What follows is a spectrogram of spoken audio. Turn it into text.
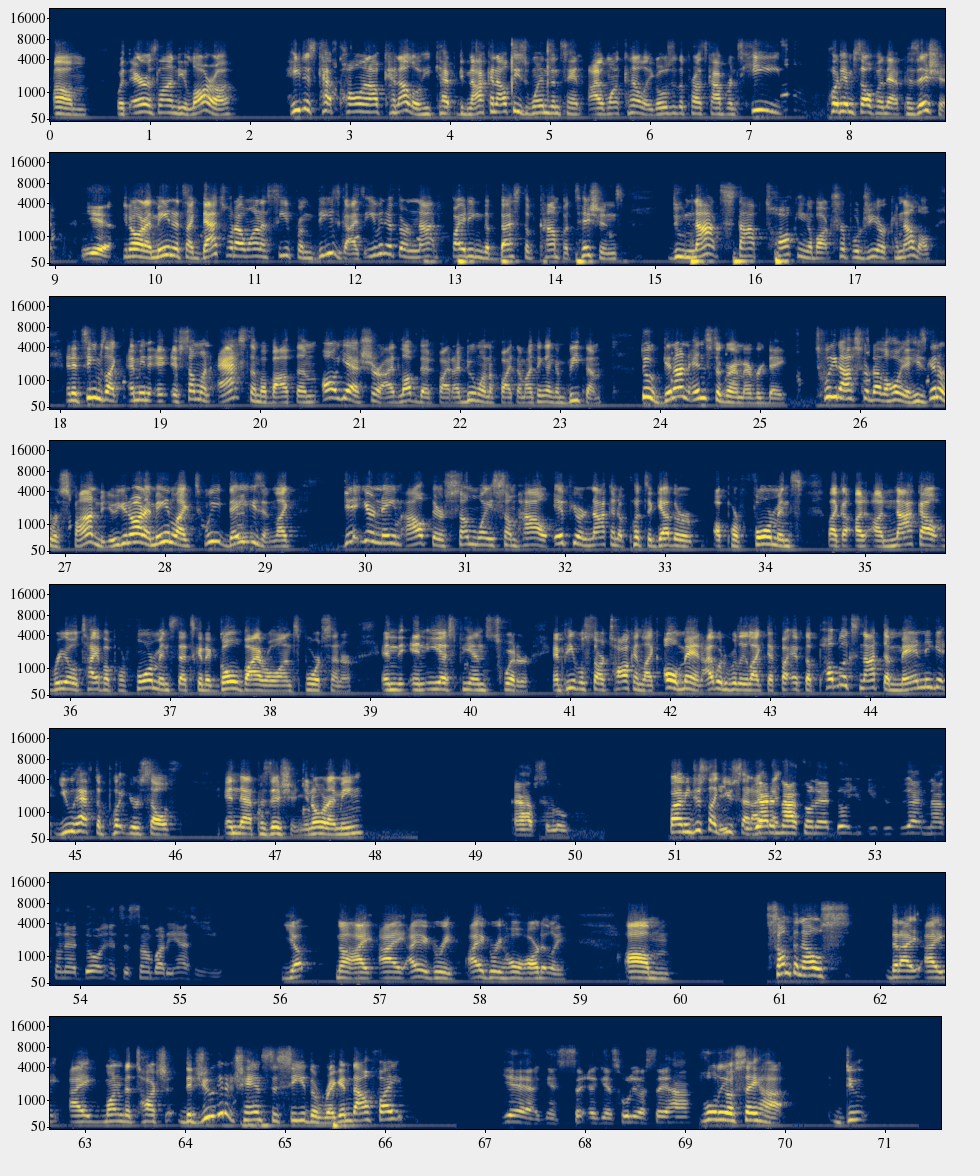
um, with Erislandy Lara, he just kept calling out Canelo. He kept knocking out these wins and saying, I want Canelo. He goes to the press conference. He put himself in that position. Yeah. You know what I mean? It's like that's what I want to see from these guys. Even if they're not fighting the best of competitions, do not stop talking about Triple G or Canelo. And it seems like, I mean, if someone asked them about them, oh, yeah, sure, I'd love that fight. I do want to fight them. I think I can beat them. Dude, get on Instagram every day. Tweet Oscar De La Hoya. He's going to respond to you. You know what I mean? Like, tweet DAZN. Like, get your name out there some way somehow if you're not going to put together a performance like a, a, knockout real type of performance that's going to go viral on SportsCenter and in espn's twitter. And people start talking like oh man i would really like that. If the public's not demanding it you have to put yourself in that position. You know what i mean? Absolutely. But i mean just like you, you said you got to knock on that door. You, you, you got to knock on that door until somebody answers you. Yep. No I, I i agree. I agree wholeheartedly um, something else that I, I I wanted to touch. Did you get a chance to see the Rigondeaux fight? Yeah, against against Julio Ceja. Julio Ceja, do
